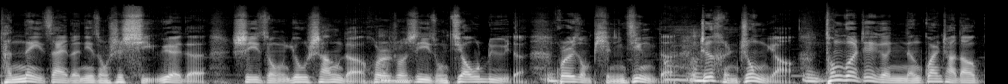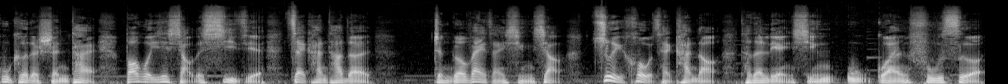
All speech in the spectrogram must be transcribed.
她内在的那种是喜悦的，是一种忧伤的，或者说是一种焦虑的，或者一种平静的，这个很重要。通过这个，你能观察到顾客的神态，包括一些小的细节，再看她的。整个外在形象，最后才看到他的脸型、五官、肤色、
